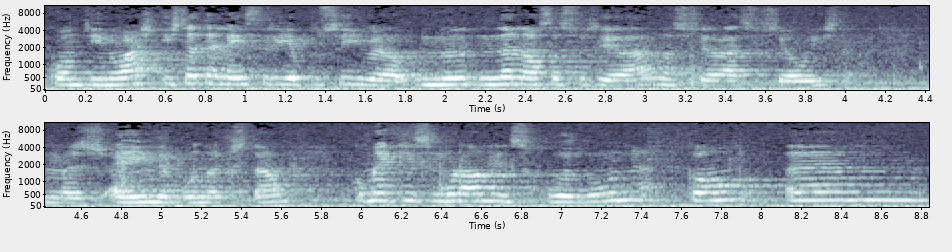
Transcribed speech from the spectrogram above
continuar, isto até nem seria possível na nossa sociedade, na sociedade socialista, mas ainda pondo a questão, como é que isso moralmente se coaduna com um,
